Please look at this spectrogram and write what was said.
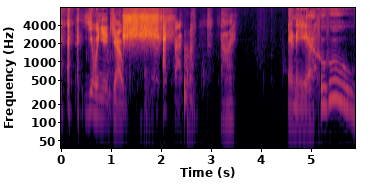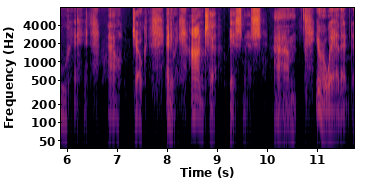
you and your joke. Sorry. Any uh, hoo hoo. Owl joke. Anyway, on to business. Um, you're aware that uh,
